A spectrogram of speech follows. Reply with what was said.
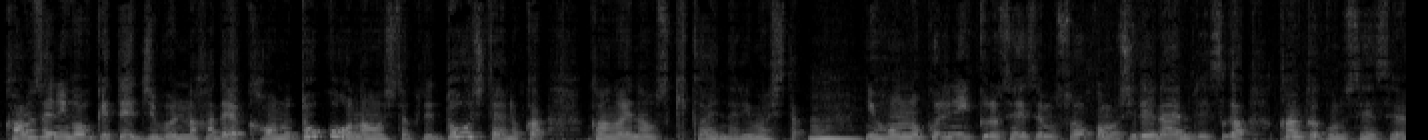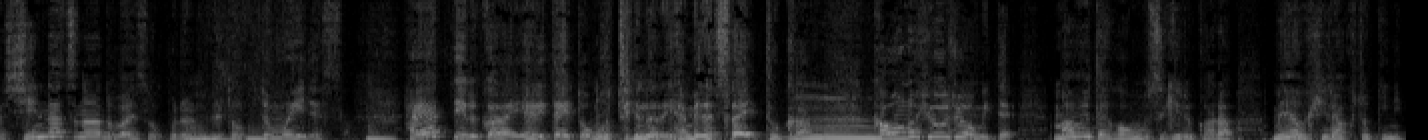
カウンセリングを受けて自分の肌や顔のどこを直したくてどうしたいのか考え直す機会になりました。日本のクリニックの先生もそうかもしれないのですが、韓国の先生は辛辣なアドバイスをくれるのでとってもいいです。流行っているからやりたいと思っているならやめなさいとか、顔の表情を見て、まぶたが重すぎるから目を開くときに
